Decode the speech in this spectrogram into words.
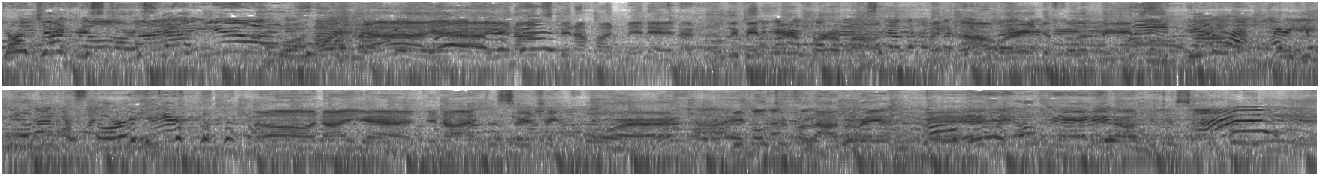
Say? Oh my God, Jeffree Star, is you? Oh yeah, yeah. You know, it's been a hot minute. I've only been here for about an hour in the Philippines. Wait, you ha- are you building a store here? No, not yet. You know, I'm just searching for people to collaborate with. okay, okay. You know, because I believe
